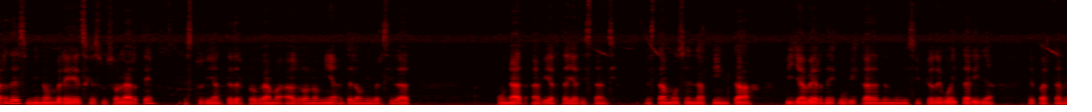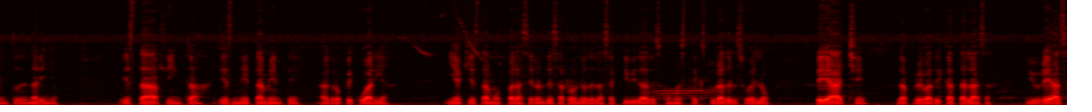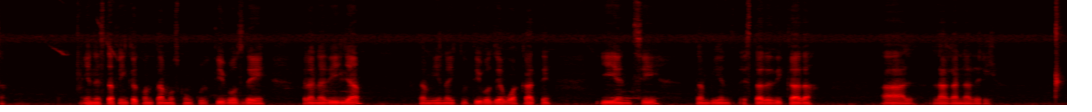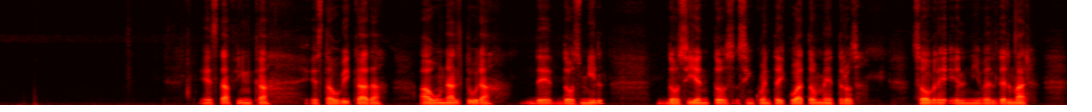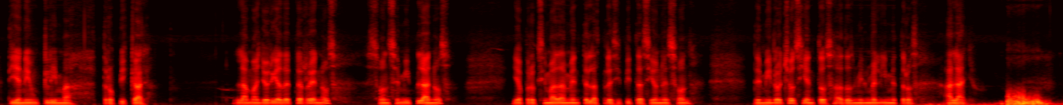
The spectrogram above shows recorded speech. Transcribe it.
tardes, mi nombre es Jesús Solarte, estudiante del programa Agronomía de la Universidad UNAD abierta y a distancia. Estamos en la finca Villaverde, ubicada en el municipio de Guaitarilla, departamento de Nariño. Esta finca es netamente agropecuaria y aquí estamos para hacer el desarrollo de las actividades como es textura del suelo, pH, la prueba de catalasa y ureasa. En esta finca contamos con cultivos de granadilla, también hay cultivos de aguacate y en sí también está dedicada a la ganadería. Esta finca está ubicada a una altura de 2.254 metros sobre el nivel del mar. Tiene un clima tropical. La mayoría de terrenos son semiplanos y aproximadamente las precipitaciones son de 1800 a 2000 milímetros al año.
